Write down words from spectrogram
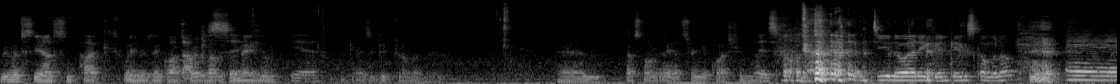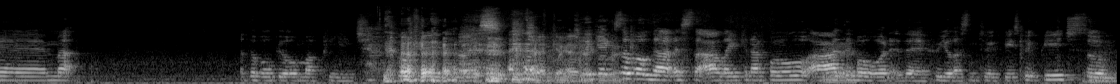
We went to see Anderson .Paak when he was in Glasgow. That That was was, sick. amazing. Yeah, The guy's a good drummer, man. Um, that's not really answering your question. though. it's not. Do you know any good gigs coming up? Um, they will be on my page. Okay, nice. Check it the out. Check gigs them of all the artists that I like and I follow, I add Yeah. them all onto the Who You Listen To Facebook page. So Mm.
